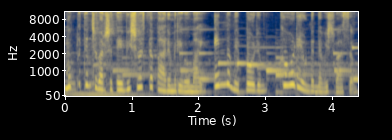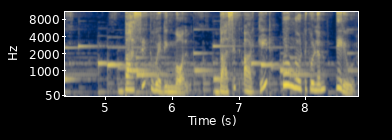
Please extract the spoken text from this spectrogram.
മുപ്പത്തഞ്ച് വർഷത്തെ വിശ്വസ്ത പാരമ്പര്യവുമായി എന്നും എപ്പോഴും കൂടെയുണ്ടെന്ന വിശ്വാസം. Basith wedding mall Basith arcade Poongottukulam Tirur.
